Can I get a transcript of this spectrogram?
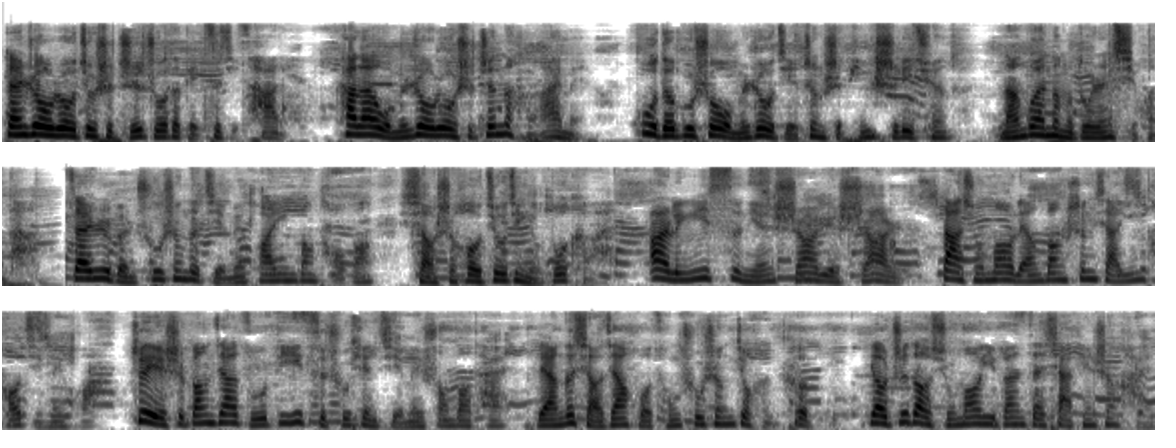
但肉肉就是执着的给自己擦脸。看来我们肉肉是真的很爱美。不得不说，我们肉姐正是凭实力圈粉，难怪那么多人喜欢她。在日本出生的姐妹花英邦、桃邦，小时候究竟有多可爱？二零一四年十二月十二日，大熊猫梁邦生下樱桃姐妹花，这也是邦家族第一次出现姐妹双胞胎。两个小家伙从出生就很特别。要知道，熊猫一般在夏天生孩子，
